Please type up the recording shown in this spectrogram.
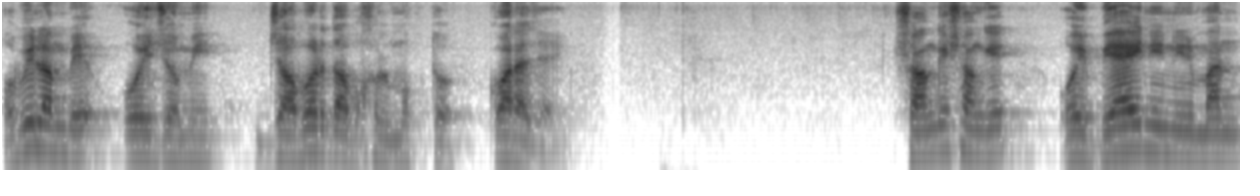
অবিলম্বে ওই জমি জবরদখল মুক্ত করা যায়। সঙ্গে সঙ্গে ওই বেআইনি নির্মাণ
